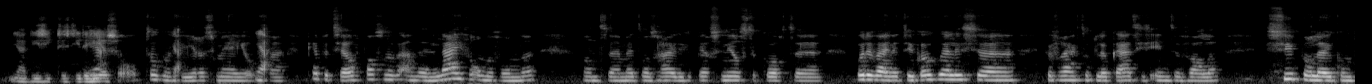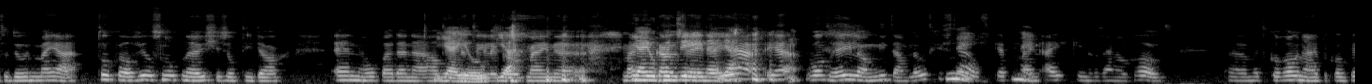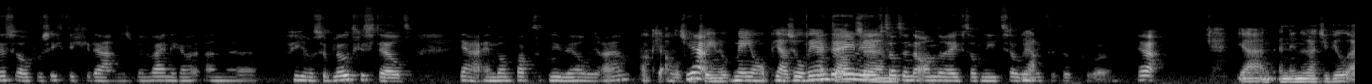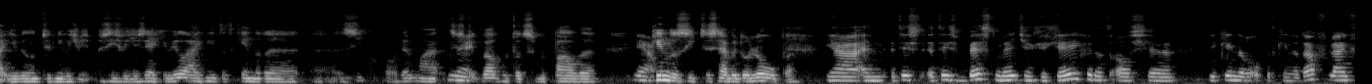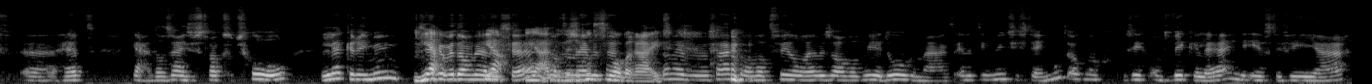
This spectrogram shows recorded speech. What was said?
ja, die ziektes die er heersen op. toch een virus mee. Of, eh, ik heb het zelf pas nog aan de lijve ondervonden. Want eh, met ons huidige personeelstekort eh, worden wij natuurlijk ook wel eens eh, gevraagd op locaties in te vallen. Super leuk om te doen, maar ja, toch wel veel snotneusjes op die dag. En hoppa, daarna had Jij ik ook, natuurlijk ja. ook mijn, eh mijn Jij ook ja. ja. Ja, want heel lang niet aan blootgesteld. Nee, Ik heb, nee. Mijn eigen kinderen zijn al groot. Eh, met corona heb ik ook best wel voorzichtig gedaan. Dus ik ben weinig aan, aan eh, virussen blootgesteld. Ja, en dan pakt het nu wel weer aan. Pak je alles Ja. meteen ook mee op. Ja, zo werkt En de dat. ene heeft ehm. dat en de andere heeft dat niet. Zo werkt het ook gewoon. Ja, Ja, en, en inderdaad, je wil, je wil natuurlijk niet, wat je, precies wat je zegt, je wil eigenlijk niet dat kinderen eh, ziek worden. Maar het is Nee. natuurlijk wel goed dat ze bepaalde ja. kinderziektes hebben doorlopen. ja en het is, het is best een beetje een gegeven dat als je je kinderen op het kinderdagverblijf eh, hebt, ja, dan zijn ze straks op school lekker immuun, Ja. zeggen we dan wel Ja, eens. Hè? ja we dan goed voorbereid. Dan hebben we vaak wel wat veel, hebben ze al wat meer doorgemaakt. En het immuunsysteem moet ook nog zich ontwikkelen hè, in de eerste vier jaar.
